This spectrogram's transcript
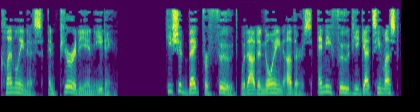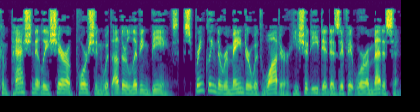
cleanliness, and purity in eating. He should beg for food without annoying others. Any food he gets he must compassionately share a portion with other living beings, sprinkling the remainder with water he should eat it as if it were a medicine.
